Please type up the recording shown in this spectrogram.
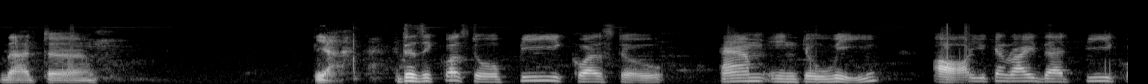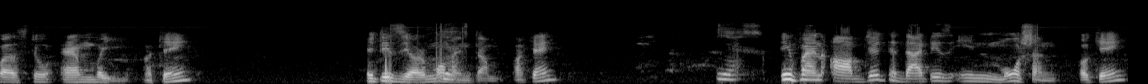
that. Uh, yeah, it is equals to P equals to M into V, or you can write that P equals to MV. Okay. It is your Yes. momentum, okay? Yes. If an object that is in motion, okay?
